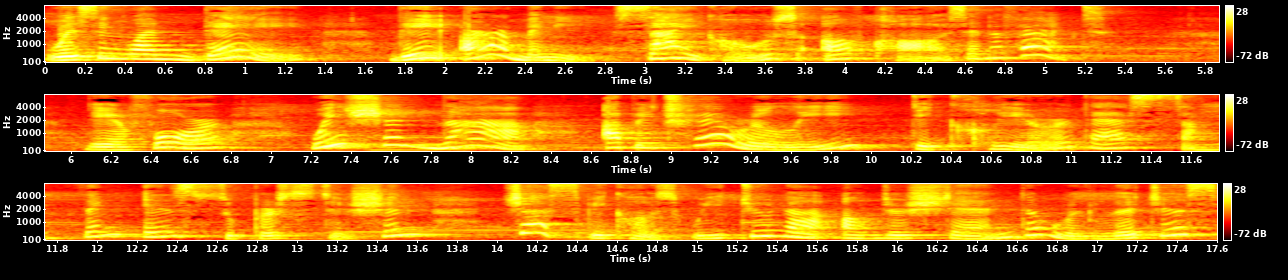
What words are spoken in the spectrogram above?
Within one day, there are many cycles of cause and effect. Therefore, we should not arbitrarily declare that something is superstition just because we do not understand the religious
